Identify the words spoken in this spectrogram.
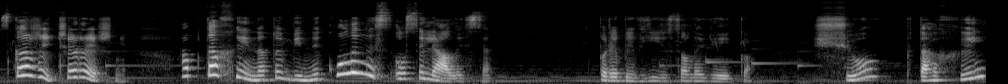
скажи, черешня, а птахи на тобі ніколи не оселялися? перебив її Соловейко. Що, птахи?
